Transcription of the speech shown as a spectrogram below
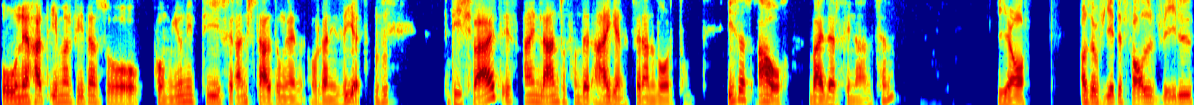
Und er hat immer wieder so Community-Veranstaltungen organisiert. Mhm. Die Schweiz ist ein Land von der Eigenverantwortung. Ist das auch bei der Finanzen? Ja, also auf jeden Fall, weil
